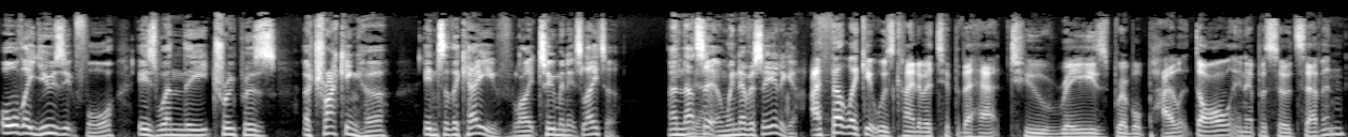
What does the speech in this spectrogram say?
all they use it for is when the troopers are tracking her into the cave, like two minutes later, and that's it, and we never see it again. I felt like it was kind of a tip of the hat to Rey's Rebel pilot doll in episode seven.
